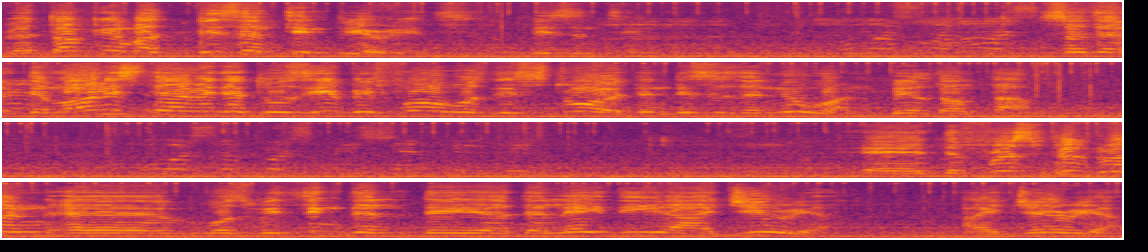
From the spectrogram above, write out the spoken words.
We're talking about Byzantine period. Byzantine. So the, the monastery that was here before was destroyed, and this is a new one built on top. Who was the first Christian? Uh, the first pilgrim uh, was, we think, the the, uh, the lady Egeria, Egeria.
